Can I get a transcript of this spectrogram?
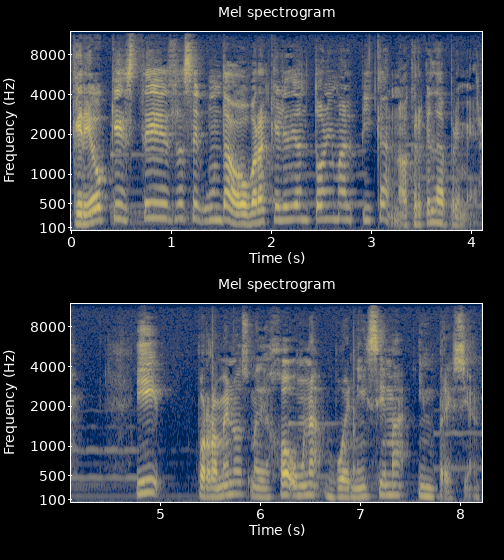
creo que esta es la segunda obra que le dio Antonio Malpica. No, creo que es la primera. Y por lo menos me dejó una buenísima impresión.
